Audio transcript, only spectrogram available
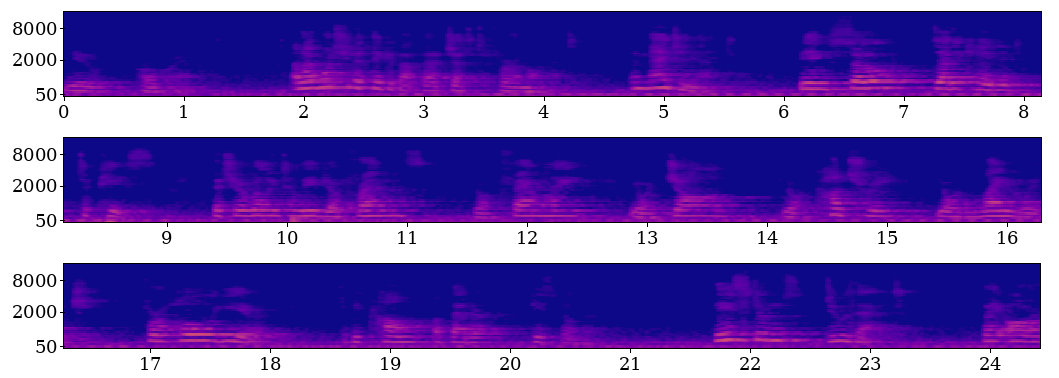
new program. And I want you to think about that just for a moment. Imagine that, being so dedicated to peace that you're willing to leave your friends, your family, your job, your country, your language for a whole year to become a better peace builder. These students do that. They are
